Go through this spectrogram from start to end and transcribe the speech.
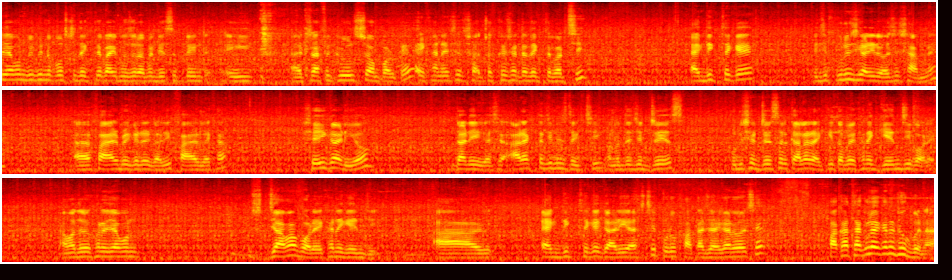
যেমন বিভিন্ন পোস্টে দেখতে পাই মিজোরামের ডিসিপ্লিন এই ট্রাফিক রুলস সম্পর্কে। এখানে এসে স- চোখের সাথে দেখতে পাচ্ছি। একদিক থেকে এই যে পুলিশ গাড়ি রয়েছে সামনে ফায়ার ব্রিগেডের গাড়ি ফায়ার লেখা। সেই গাড়িও দাঁড়িয়ে গেছে। আর একটা জিনিস দেখছি ওনাদের যে ড্রেস পুলিশের ড্রেসের কালার একই, তবে এখানে গেঞ্জি পরে। আমাদের ওখানে যেমন জামা পরে, এখানে গেঞ্জি। আর একদিক থেকে গাড়ি আসছে, পুরো ফাঁকা জায়গা রয়েছে। ফাঁকা থাকলেও এখানে ঢুকবে না।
